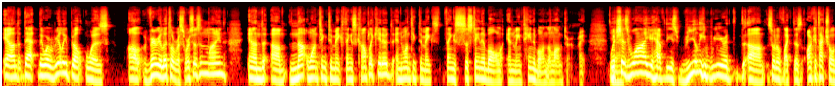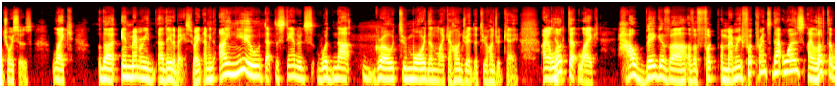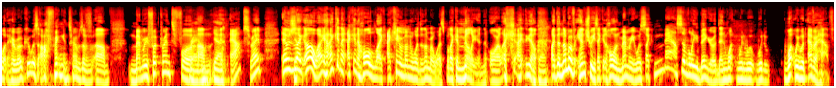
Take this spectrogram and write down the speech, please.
and that they were really built was uh, very little resources in mind and um, not wanting to make things complicated and wanting to make things sustainable and maintainable in the long term, right? Which yeah. is why you have these really weird, um, sort of like this architectural choices, like the in-memory uh, database, right? I mean, I knew that the standards would not grow to more than like 100 to 200k. I looked at like how big of a of a foot a memory footprint that was. I looked at what Heroku was offering in terms of um, memory footprint for um, yeah. apps, right? And it was just like, oh, I, I, can I can hold like I can't remember what the number was, but like a million or like I, you know okay. like the number of entries I could hold in memory was like massively bigger than what would, would what we would ever have.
